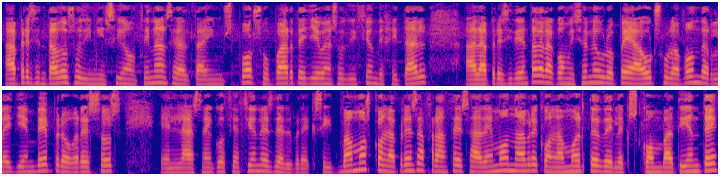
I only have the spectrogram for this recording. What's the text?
ha presentado su dimisión. Financial Times, por su parte, lleva en su edición digital a la presidenta de la Comisión Europea, Ursula von der Leyen, ve progresos en las negociaciones del Brexit. Vamos con la prensa francesa. Le Monde abre con la muerte del excombatiente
